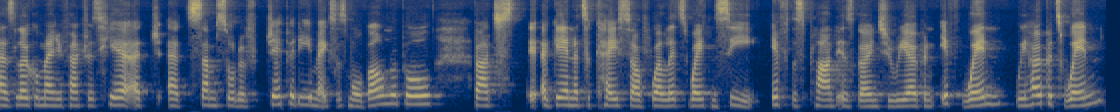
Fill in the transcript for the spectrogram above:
as local manufacturers here at, at some sort of jeopardy, makes us more vulnerable. But again, it's a case of, well, let's wait and see if this plant is going to reopen. If when, we hope it's when.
